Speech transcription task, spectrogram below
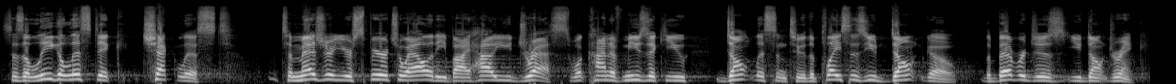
This is a legalistic checklist to measure your spirituality by how you dress, what kind of music you don't listen to, the places you don't go, the beverages you don't drink.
